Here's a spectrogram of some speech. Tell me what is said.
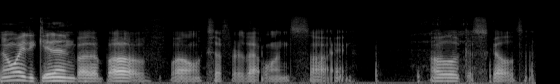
no way to get in but above. Well, except for that one side. Oh, look, a skeleton.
